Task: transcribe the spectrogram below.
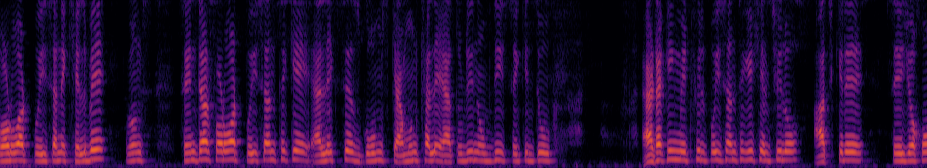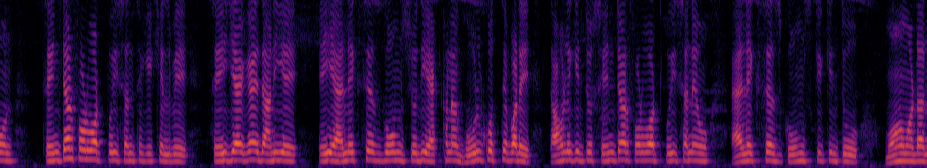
ফরওয়ার্ড পজিশানে খেলবে এবং সেন্টার ফরওয়ার্ড পজিশান থেকে অ্যালেক্সেস গোমস কেমন খেলে এতদিন অবধি সে কিন্তু অ্যাটাকিং মিডফিল্ড পজিশান থেকে খেলছিল। আজকের সে যখন সেন্টার ফরওয়ার্ড পজিশান থেকে খেলবে, সেই জায়গায় দাঁড়িয়ে এই অ্যালেক্সেস গোমস যদি একখানা গোল করতে পারে, তাহলে কিন্তু সেন্টার ফরওয়ার্ড পজিশানেও অ্যালেক্সেস গোমসকে কিন্তু মোহামেডান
